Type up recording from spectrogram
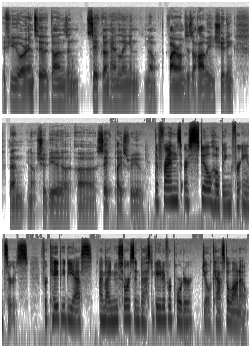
If you are into guns and safe gun handling and, you know, firearms is a hobby and shooting, then you know it should be a, a safe place for you. The friends are still hoping for answers. For KPBS, I'm iNewsSource investigative reporter Jill Castellano.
